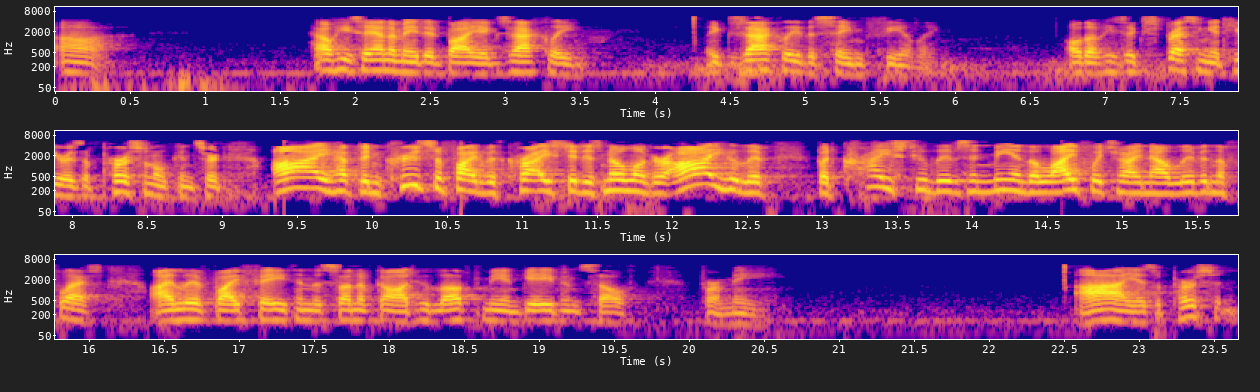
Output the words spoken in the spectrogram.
uh, how he's animated by exactly, exactly the same feeling although he's expressing it here as a personal concern. I have been crucified with Christ. It is no longer I who live, but Christ who lives in me. And the life which I now live in the flesh, I live by faith in the Son of God who loved me and gave himself for me. I, as a person,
